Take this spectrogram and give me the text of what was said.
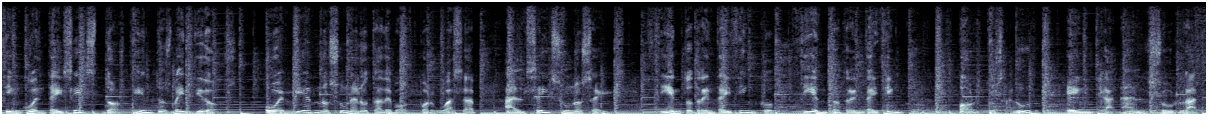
56 222 o enviarnos una nota de voz por WhatsApp al 616 135 135 por salud en Canal Sur Radio.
